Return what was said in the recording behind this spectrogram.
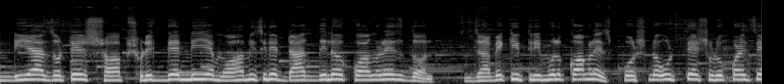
ইন্ডিয়া জোটের সব শরিকদের নিয়ে মহামিছিলের ডাক দিল কংগ্রেস দল। যাবে কি তৃণমূল কংগ্রেস? প্রশ্ন উঠতে শুরু করেছে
